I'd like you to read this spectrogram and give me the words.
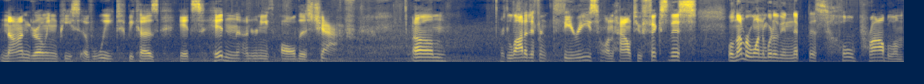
non-growing piece of wheat because it's hidden underneath all this chaff. Um, there's a lot of different theories on how to fix this well, number one, we're going to nip this whole problem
